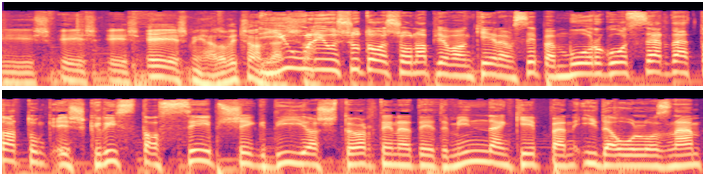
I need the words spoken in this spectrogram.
és, és, és, és Mihálovics Andrással. Július utolsó napja van, kérem szépen, morgós szerdát tartunk, és Kriszta szépségdíjas történetét mindenképpen ideolloznám.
